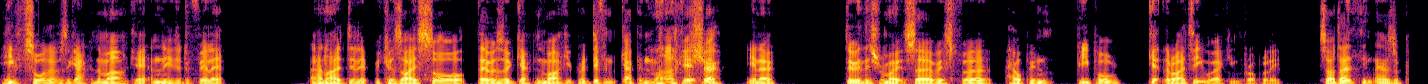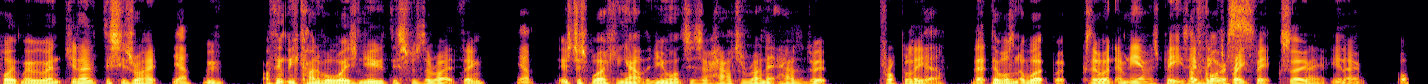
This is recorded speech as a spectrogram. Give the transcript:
he saw there was a gap in the market and needed to fill it. And I did it because I saw there was a gap in the market for a different gap in the market. Sure. But, you know, doing this remote service for helping people get their IT working properly. So I don't think there was a point where we went, you know, this is right. Yeah. We've I think we kind of always knew this was the right thing. Yeah. It was just working out the nuances of how to run it, how to do it properly. Yeah. There, there wasn't a workbook because there weren't any MSPs. Of Everything was break fix. So, Right. you know, or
